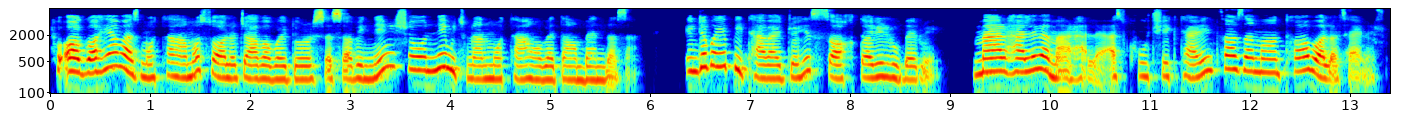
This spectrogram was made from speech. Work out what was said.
تو آگاهی هم از متهما سوال و جوابای درست حسابی نمیشه و نمی‌تونن متهما به دام بندازن. اینجا با یه بیتوجهی ساختاری روبرویم مرحله به مرحله از کوچکترین سازمان تا بالاترینشون.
